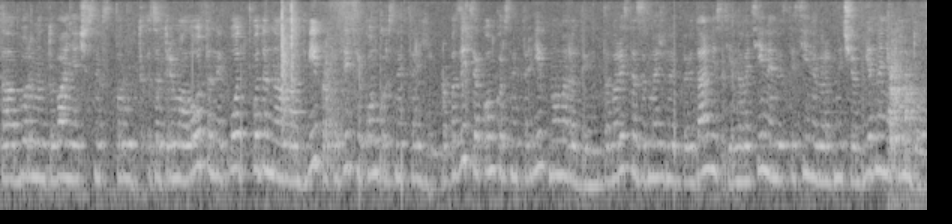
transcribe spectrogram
та або ремонтування очисних споруд за трьома лотами подано дві пропозиції конкурсних торгів. Пропозиція конкурсних торгів номер 1 Товариство з обмеженою відповідальністю інноваційне інвестиційне виробниче об'єднання Кондор.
